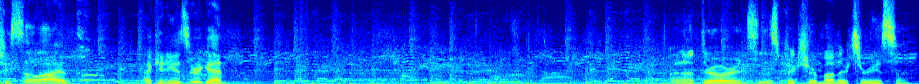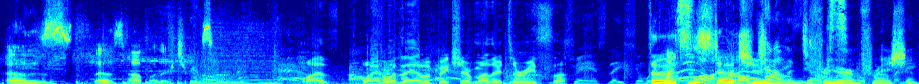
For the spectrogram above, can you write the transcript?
She's still alive. I can use her again. I'm gonna throw her into this picture of Mother Teresa. Oh, this is, that was not Mother Teresa. Why, why would they have a picture of Mother Teresa? That's a statue, for your information.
